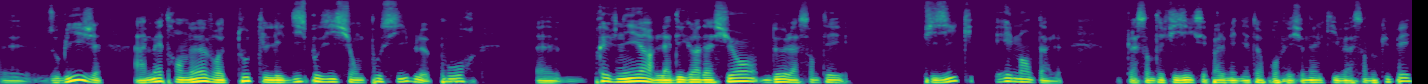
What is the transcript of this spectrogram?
euh, oblige à mettre en œuvre toutes les dispositions possibles pour euh, prévenir la dégradation de la santé physique et mentale. La santé physique, ce n'est pas le médiateur professionnel qui va s'en occuper,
